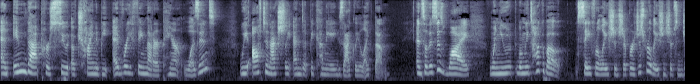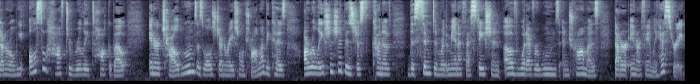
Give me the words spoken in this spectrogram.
And in that pursuit of trying to be everything that our parent wasn't, we often actually end up becoming exactly like them. And so this is why when you when we talk about safe relationship or just relationships in general, we also have to really talk about inner child wounds as well as generational trauma because our relationship is just kind of the symptom or the manifestation of whatever wounds and traumas that are in our family history.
